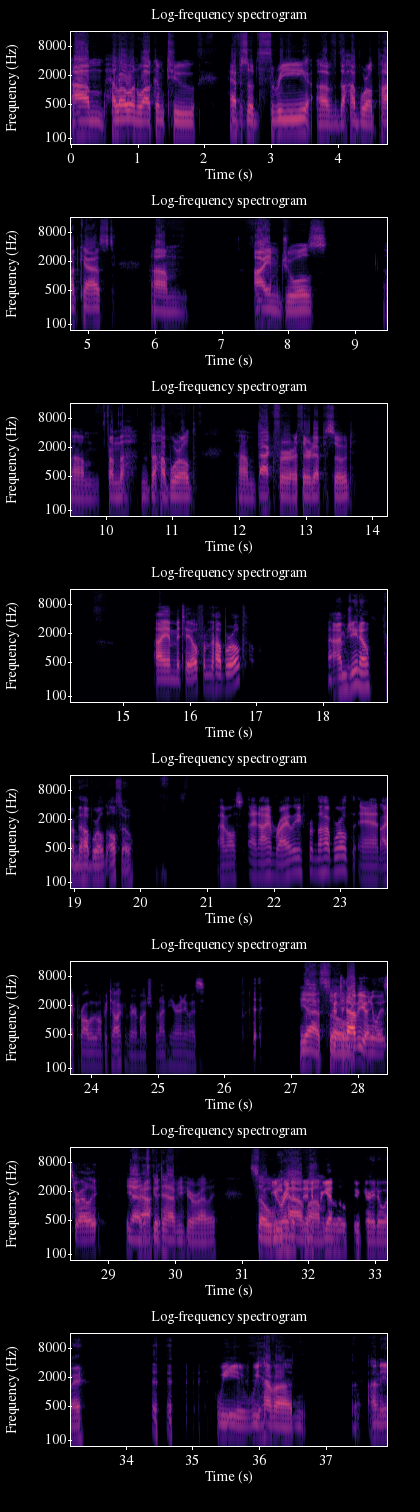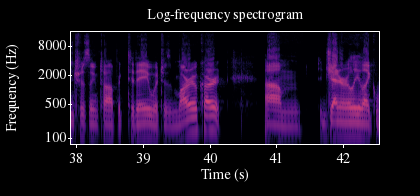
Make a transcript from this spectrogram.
Um, hello and welcome to episode three of the Hub World podcast. Um, I am Jules um, from the the Hub World, um, back for a third episode. I am Matteo from the Hub World. I'm Gino from the Hub World also. I'm also, and I'm Riley from the Hub World, and I probably won't be talking very much, but I'm here anyways. Yeah, so Good to have you, anyways, Riley. Yeah, Yeah. it's good to have you here, Riley. So You we have um, we get a little too carried away. we we have a an interesting topic today, which is Mario Kart. Um, generally, like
